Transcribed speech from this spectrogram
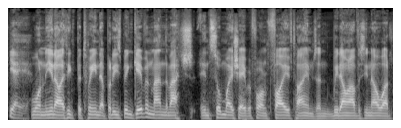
Yeah, yeah. One, you know, I think between that, but he's been given man the match in some way, shape, or form five times, and we don't obviously know what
